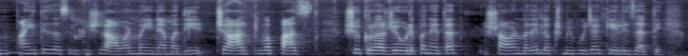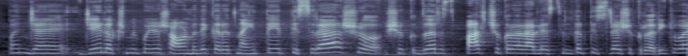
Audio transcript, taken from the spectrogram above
माहितीच असेल की श्रावण महिन्यामध्ये चार किंवा पाच शुक्रवार जेवढे पण येतात श्रावणमध्ये लक्ष्मीपूजा केली जाते. पण जे जे लक्ष्मीपूजा श्रावणमध्ये करत नाही ते तिसऱ्या श शुक जर पाच शुक्रवार आले असतील तर तिसऱ्या शुक्रवारी किंवा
